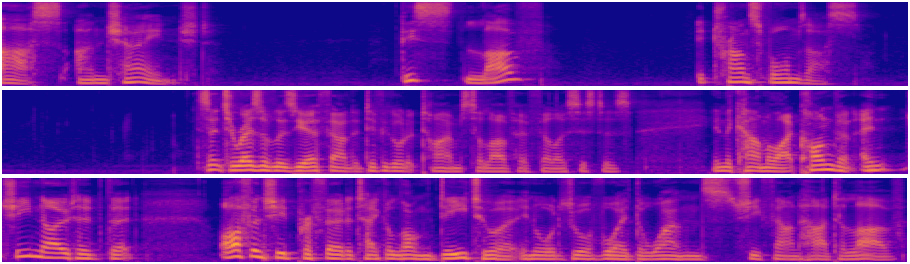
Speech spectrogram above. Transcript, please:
us unchanged. This love, it transforms us. St. Therese of Lisieux found it difficult at times to love her fellow sisters in the Carmelite convent, and she noted that Often she'd prefer to take a long detour in order to avoid the ones she found hard to love.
